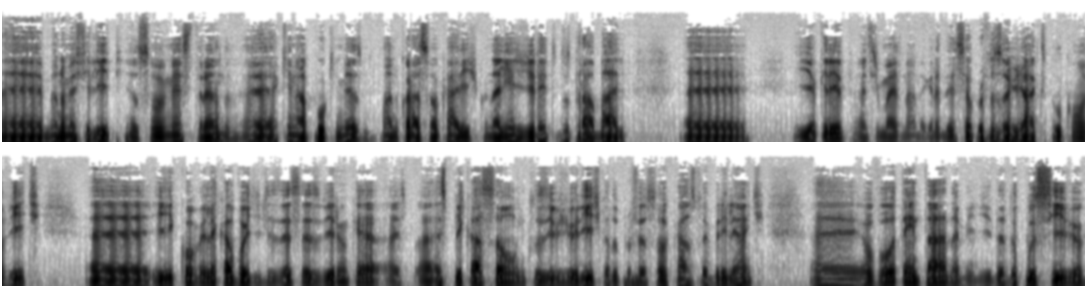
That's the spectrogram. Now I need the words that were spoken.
É, meu nome é Felipe, eu sou mestrando é, aqui na PUC mesmo, lá no Coração Eucarístico, na linha de Direito do Trabalho. É, e eu queria, antes de mais nada, agradecer ao professor Jacques pelo convite. É, e como ele acabou de dizer, vocês viram que a, a, explicação, inclusive jurídica, do professor Carlos foi brilhante. É, eu vou tentar, na medida do possível,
